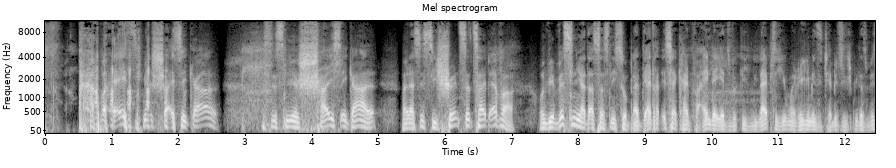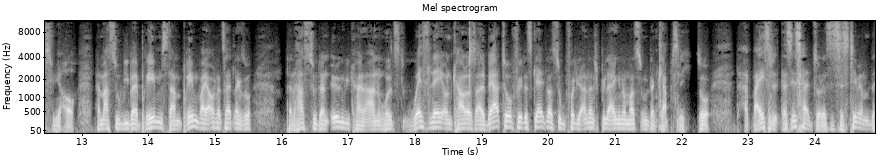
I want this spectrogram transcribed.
Aber hey, ist mir scheißegal. Es ist mir scheißegal, weil das ist die schönste Zeit ever. Und wir wissen ja, dass das nicht so bleibt. Die Eintracht ist ja kein Verein, der jetzt wirklich wie Leipzig irgendwann regelmäßig Champions League spielt. Das wissen wir auch. Dann machst du wie bei Bremen Stamm. Bremen war ja auch eine Zeit lang so. Dann hast du dann irgendwie, keine Ahnung, holst Wesley und Carlos Alberto für das Geld, was du vor die anderen Spieler eingenommen hast und dann klappt's nicht. So, da weißt du, das ist halt so, das ist System.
